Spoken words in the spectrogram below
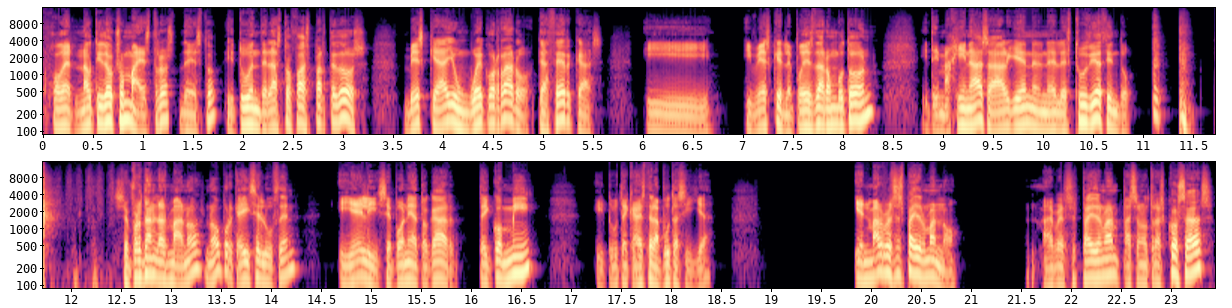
joder, Naughty Dog son maestros de esto. Y tú en The Last of Us parte 2 ves que hay un hueco raro, te acercas y, y ves que le puedes dar un botón y te imaginas a alguien en el estudio haciendo... Se frotan las manos, ¿no? Porque ahí se lucen. Y Ellie se pone a tocar Take On Me y tú te caes de la puta silla. Y en Marvel's Spider-Man no. En Marvel's Spider-Man pasan otras cosas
